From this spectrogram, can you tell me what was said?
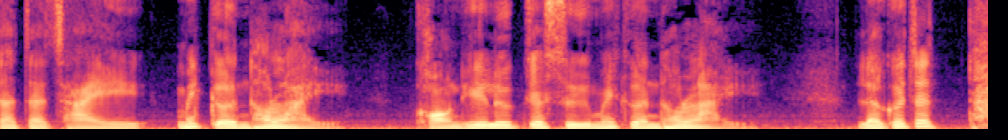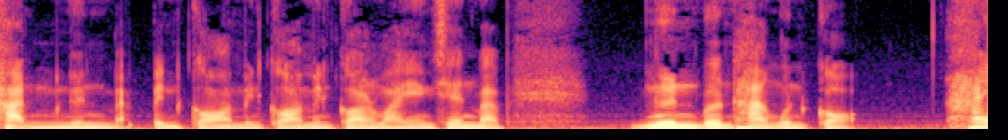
ต้าจะใช้ไม่เกินเท่าไหร่ ของที่ลึกจะซื้อไม่เกินเท่าไหร่ แล้วก็จะหั่นเงินแบบเป็นก้อนเป็นก้อนเป็นก้อนไว้ อย่างเช่นแบบ เงินเดินทางบนเกาะ ให้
